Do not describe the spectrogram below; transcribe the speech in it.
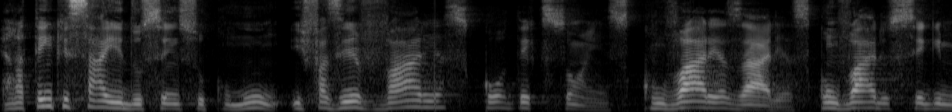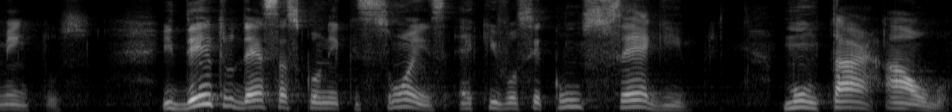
Ela tem que sair do senso comum e fazer várias conexões com várias áreas, com vários segmentos. E dentro dessas conexões é que você consegue montar algo.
